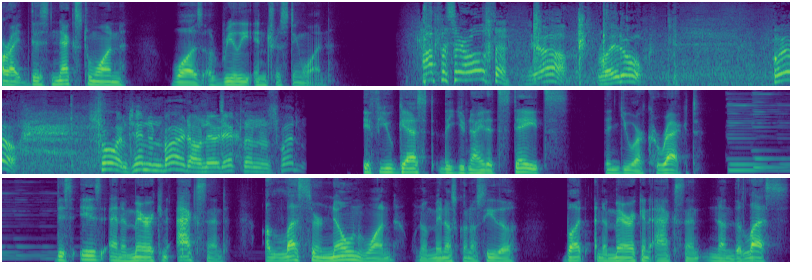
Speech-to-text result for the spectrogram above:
All right, this next one was a really interesting one. Officer Olson. Yeah, righto. Well, so I'm tending bar down there, Declan and Swedlin. If you guessed the United States, then you are correct. This is an American accent, a lesser known one, uno menos conocido, but an American accent nonetheless.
